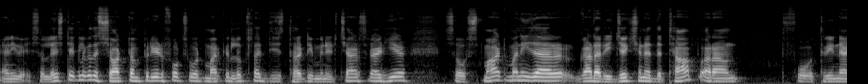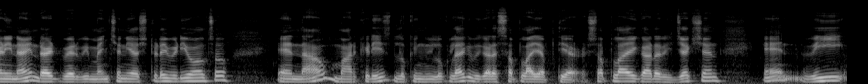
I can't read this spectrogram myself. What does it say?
Anyway so let's take a look at the short term period folks what market looks like. These 30 minute charts right here. So smart monies are got a rejection at the top around for 399 right where we mentioned yesterday video also. And now market is looking look like we got a supply up there. Supply got a rejection. And we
